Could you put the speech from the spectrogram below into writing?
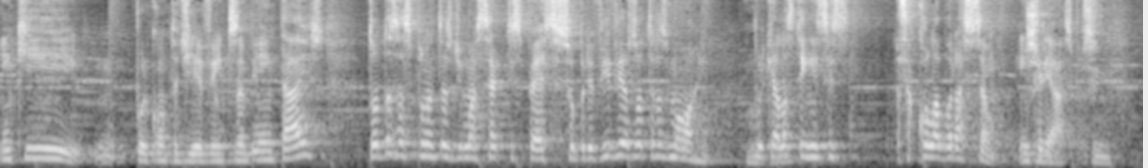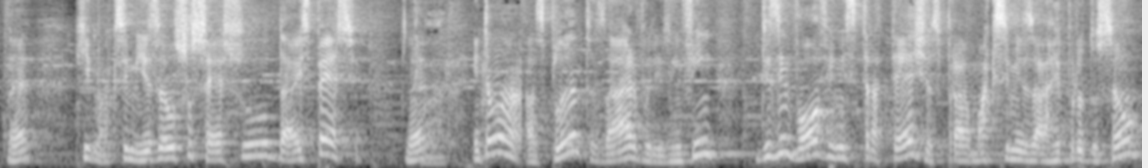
em que, por conta de eventos ambientais, todas as plantas de uma certa espécie sobrevivem e as outras morrem. Porque elas têm esses- essa colaboração, entre Sim, aspas, sim. né? que maximiza o sucesso da espécie. Né? Claro. Então a- as plantas, árvores, enfim, desenvolvem estratégias para maximizar a reprodução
